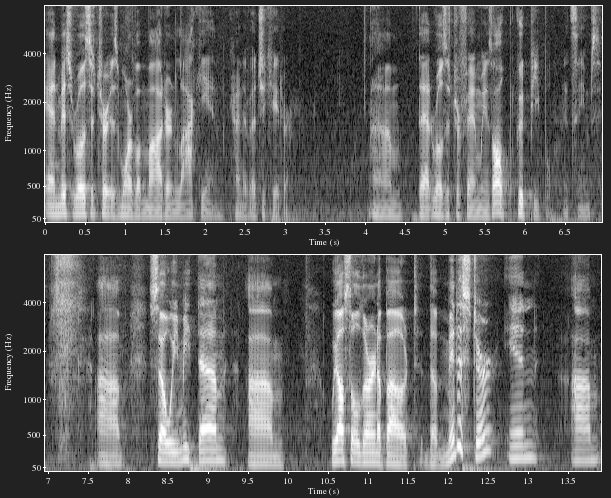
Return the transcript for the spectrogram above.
and Miss Rossiter is more of a modern Lockean kind of educator. Um, that Rossiter family is all good people, it seems. Um, so we meet them. Um, we also learn about the minister in um,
